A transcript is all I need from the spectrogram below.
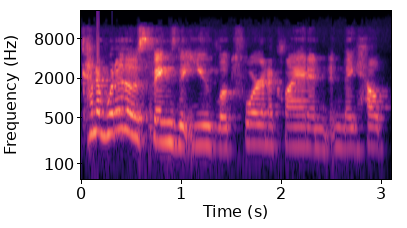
kind of what are those things that you look for in a client and, and they help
